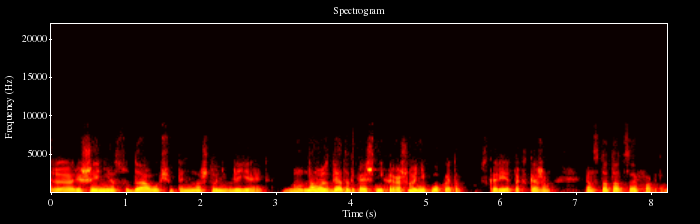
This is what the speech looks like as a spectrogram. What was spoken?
э, решение суда, в общем-то, ни на что не влияет. Ну, на мой взгляд, это, конечно, не хорошо и не плохо, это скорее, так скажем, констатация факта.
